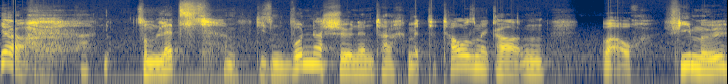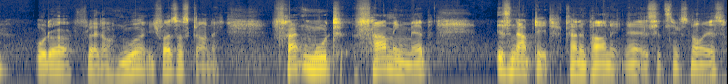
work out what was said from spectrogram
Ja, zum Letzt diesen wunderschönen Tag mit tausende Karten, aber auch viel Müll oder vielleicht auch nur, ich weiß das gar nicht. Frankenmut Farming Map ist ein Update, keine Panik, ne? ist jetzt nichts Neues.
